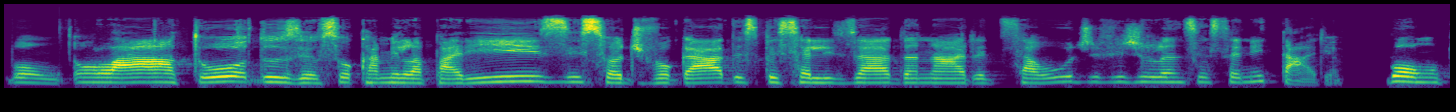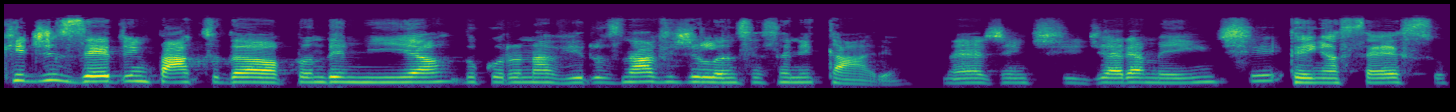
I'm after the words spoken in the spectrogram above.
Bom, olá a todos. Eu sou Camila Parisi, sou advogada especializada na área de saúde e vigilância sanitária. Bom, o que dizer do impacto da pandemia do coronavírus na vigilância sanitária? Né, a gente diariamente tem acesso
